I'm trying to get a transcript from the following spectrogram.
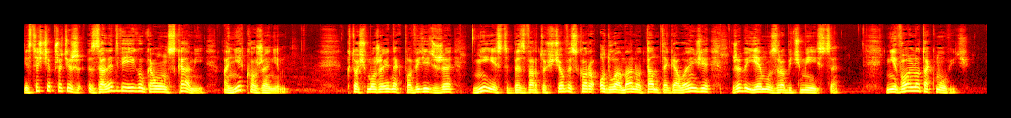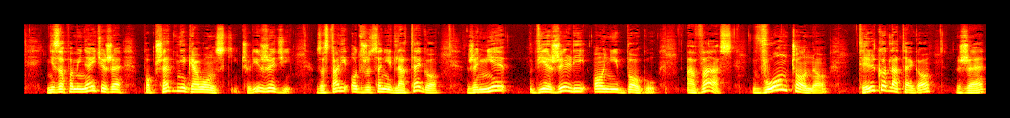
Jesteście przecież zaledwie jego gałązkami, a nie korzeniem. Ktoś może jednak powiedzieć, że nie jest bezwartościowy, skoro odłamano tamte gałęzie, żeby jemu zrobić miejsce. Nie wolno tak mówić. Nie zapominajcie, że poprzednie gałązki, czyli Żydzi, zostali odrzuceni dlatego, że nie wierzyli oni Bogu, a was włączono tylko dlatego, że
